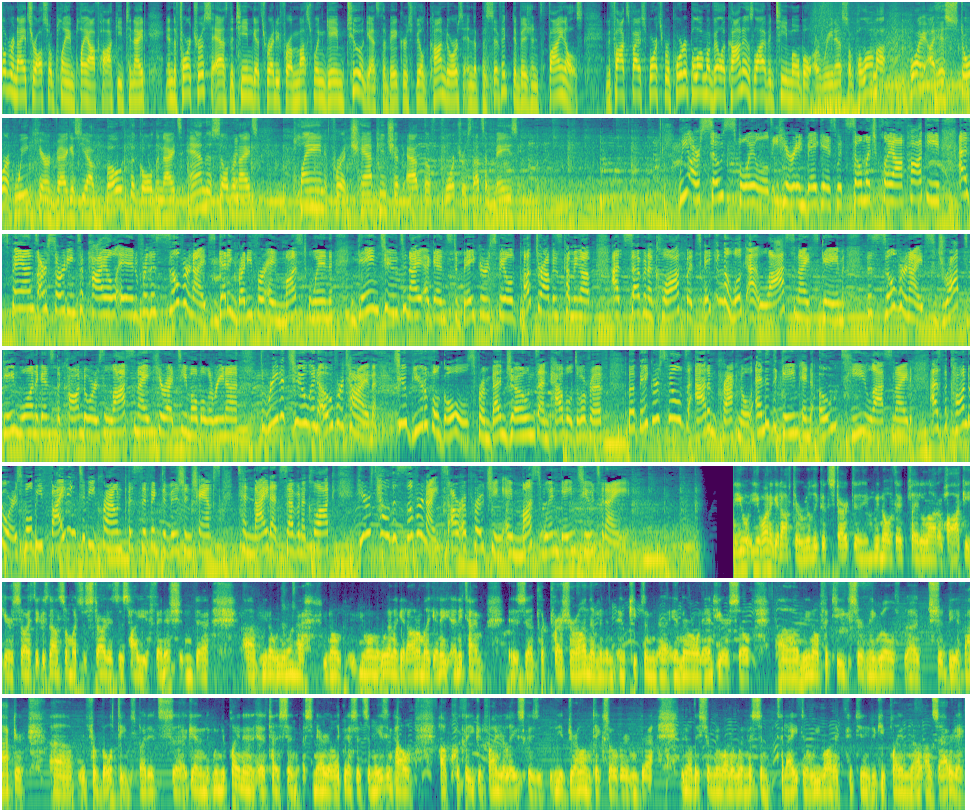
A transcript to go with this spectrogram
Silver Knights are also playing playoff hockey tonight in the Fortress as the team gets ready for a must-win game two against the Bakersfield Condors in the Pacific Division Finals. And Fox 5 Sports reporter Paloma Villicana is live at T-Mobile Arena. So Paloma, boy, a historic week here in Vegas. You have both the Golden Knights and the Silver Knights playing for a championship at the Fortress. That's amazing. We are so spoiled here in Vegas with so much playoff hockey as fans are starting to pile in for the Silver Knights getting ready for a must win game two tonight against Bakersfield. Puck drop is coming up at 7 o'clock, but taking a look at last night's game, the Silver Knights dropped game one against the Condors last night here at T-Mobile Arena, 3 to 2 in overtime. Two beautiful goals from Ben Jones and Pavel Dorofeyev, but Bakersfield's Adam Cracknell ended the game in OT last night as the Condors will be fighting to be crowned Pacific Division champs tonight at 7 o'clock. Here's how the Silver Knights are approaching a must win game two tonight. You, you want to get off to a really good start. We know they've played a lot of hockey here, so I think it's not so much the start as just how you finish. And uh, um, you know, we want to, you know, you want to get on them like any any time is uh, put pressure on them and, and keep them uh, in their own end here. So, um, you know, fatigue certainly will uh, should be a factor uh, for both teams. But it's uh, again when you're playing a, a, scenario like this, it's amazing how how quickly you can find your legs because the adrenaline takes over. And you know, they certainly want to win this tonight tonight, and we want to continue to keep playing on Saturday.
